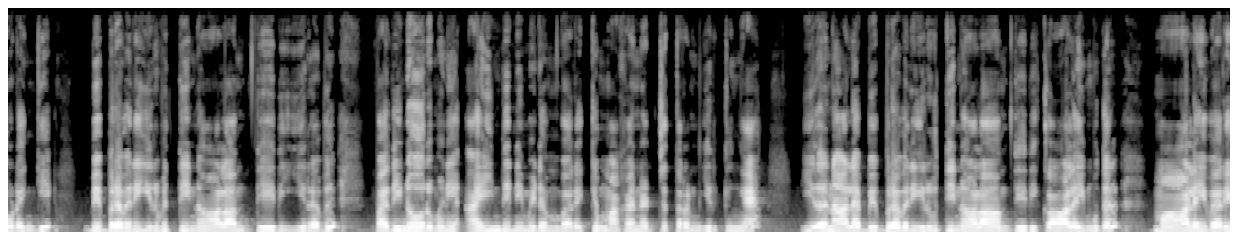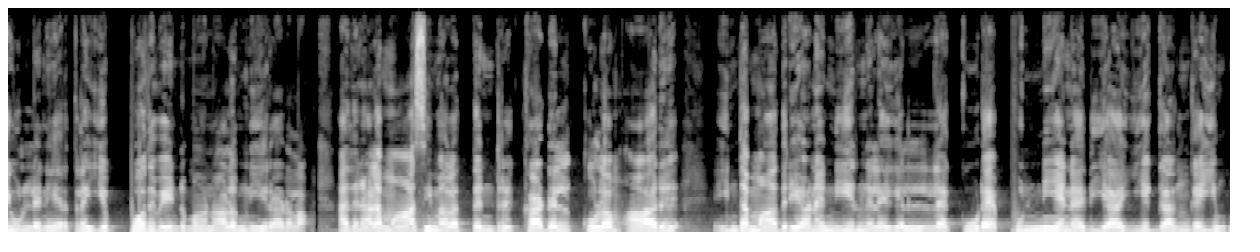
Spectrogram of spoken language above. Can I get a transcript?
தொடங்கி பிப்ரவரி இருபத்தி நாலாம் தேதி இரவு பதினோரு மணி ஐந்து நிமிடம் வரைக்கும் மக நட்சத்திரம் இருக்குங்க. இதனால் பிப்ரவரி இருபத்தி நாலாம் தேதி காலை முதல் மாலை வரை உள்ள நேரத்தில் எப்போது வேண்டுமானாலும் நீராடலாம். அதனால் மாசி மகத்தன்று கடல் குளம் ஆறு இந்த மாதிரியான நீர்நிலைகளில் கூட புண்ணிய நதியாகிய கங்கையும்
